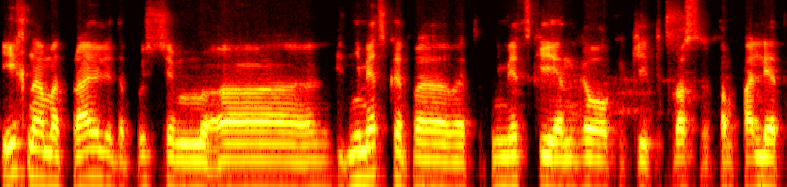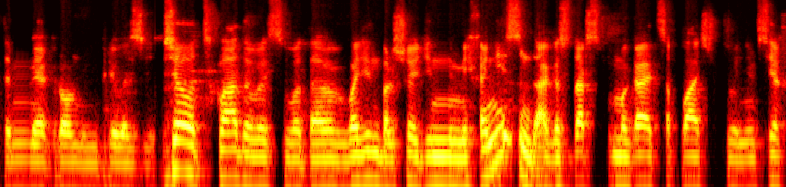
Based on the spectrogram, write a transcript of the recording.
их нам отправили, допустим, э, немецкое, немецкие НГО какие-то, просто там палетами огромными привозили. Все вот складывается вот э, в один большой единый механизм, да, государство помогает с оплачиванием всех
